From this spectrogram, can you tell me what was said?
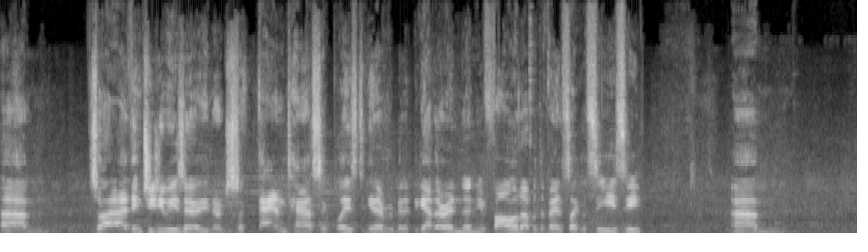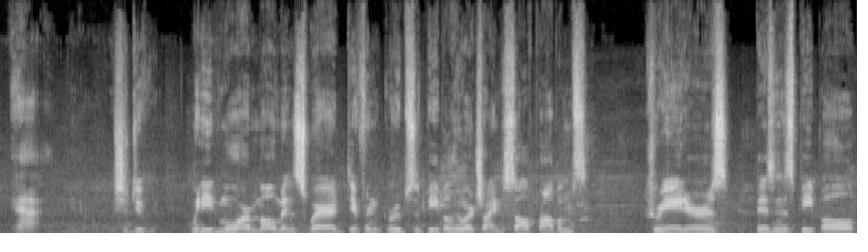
um, so I, I think GGB is a you know just a fantastic place to get everybody together, and then you follow it up with events like the CEC. Um, yeah, you know, we should do. We need more moments where different groups of people who are trying to solve problems, creators, business people,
